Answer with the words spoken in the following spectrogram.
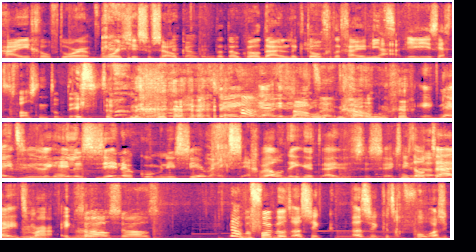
hijgen of door woordjes of zo. Kan, komt dat ook wel duidelijk, toch? Dan ga je niet... Ja, je, je zegt het vast niet op deze toon. Nee, ja, het is Nou, niet- nou. ik, nee, het is niet dat ik hele zinnen communiceer. Maar ik zeg wel dingen tijdens de seks. Niet Ja. altijd, maar ik Zoals, zoals... Nou, bijvoorbeeld als ik, als ik het gevoel, als ik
